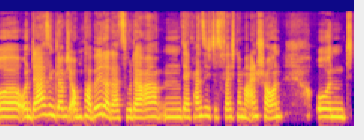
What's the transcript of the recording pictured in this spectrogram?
Äh, Und da sind, glaube ich, auch ein paar Bilder dazu da. mh, Der kann sich das vielleicht nochmal anschauen. Und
